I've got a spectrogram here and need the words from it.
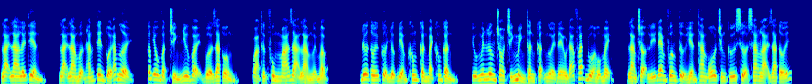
Lại là lấy tiền, lại là mượn hắn tên tuổi áp người, cấp yêu vật chỉnh như vậy vừa ra tuồng, quả thực phung má giả làm người mập. Đưa tới cửa nhược điểm không cần bạch không cần, cựu nguyên lương cho chính mình thân cận người đều đã phát bùa hộ mệnh, làm trợ lý đem phương tử hiền tham ô chứng cứ sửa sang lại ra tới.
